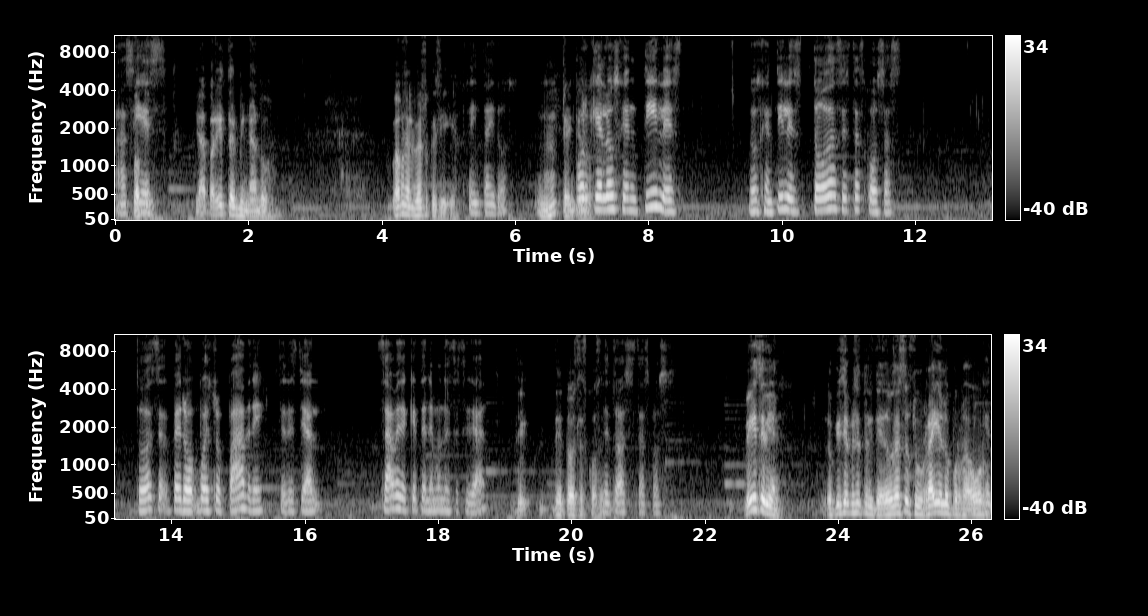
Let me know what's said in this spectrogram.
Así es. Ya para ir terminando. Vamos al verso que sigue. 32. Ujú, 32. Porque los gentiles, los gentiles, todas estas cosas, todas, pero vuestro Padre Celestial sabe de qué tenemos necesidad De, de todas estas cosas. de todas estas cosas. Fíjense bien. Lo que dice el verso 32. Esto subrayelo, por favor. Que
